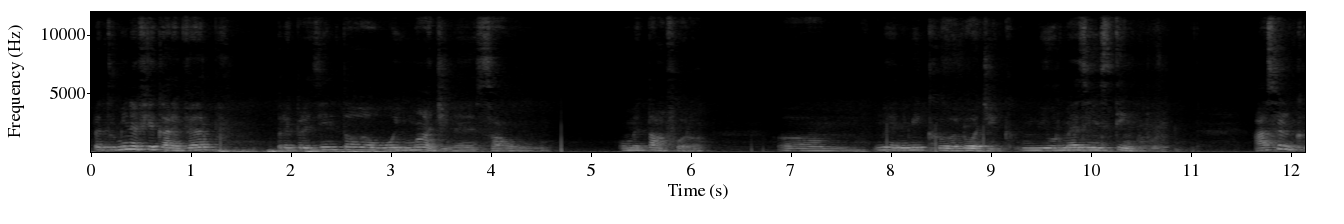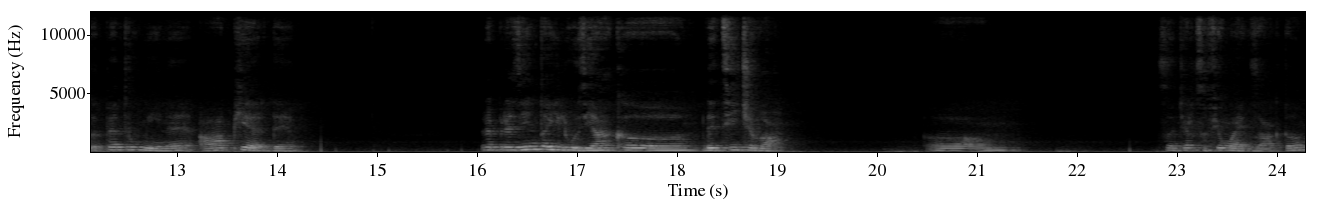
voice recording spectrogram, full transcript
pentru mine, fiecare verb reprezintă o imagine sau o metaforă. Uh, nu e nimic logic, mi urmez instinctul. Astfel încât, pentru mine, a pierde reprezintă iluzia că deții ceva. Uh, să încerc să fiu mai exactă.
